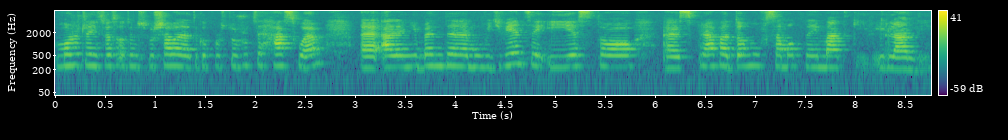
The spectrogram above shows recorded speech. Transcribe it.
może część z Was o tym słyszała, dlatego po prostu rzucę hasłem, e, ale nie będę mówić więcej i jest to e, sprawa domów samotnej matki w Irlandii.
